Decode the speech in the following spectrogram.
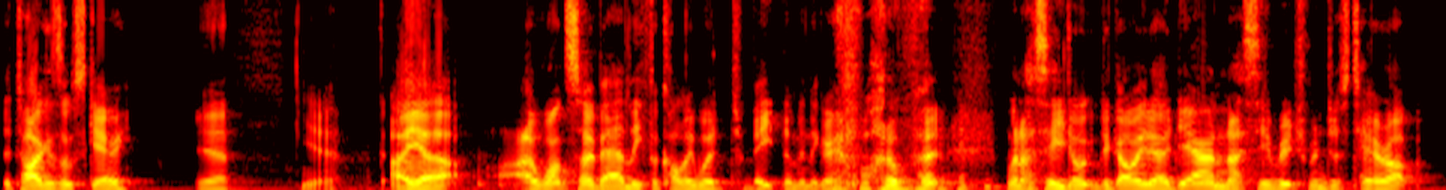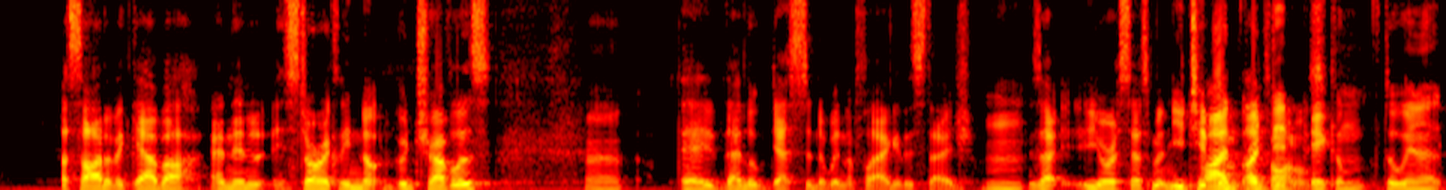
the Tigers look scary. Yeah. Yeah, I uh, I want so badly for Collingwood to beat them in the grand final, but when I see De Goido down and I see Richmond just tear up a side of the Gabba, and then historically not good travellers, Uh, they they look destined to win the flag at this stage. Is that your assessment? You tipped I, them I did pick them to win it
